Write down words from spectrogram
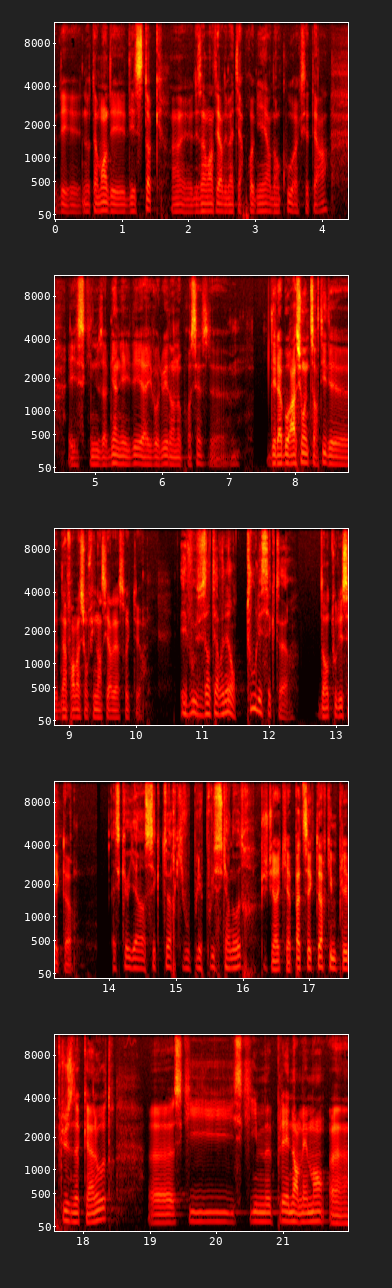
des, notamment des, des stocks, hein, des inventaires de matières premières, d'encours, etc. Et ce qui nous a bien aidé à évoluer dans nos process d'élaboration et de sortie d'informations financières de la structure, Et vous intervenez dans tous les secteurs? dans tous les secteurs. Est-ce qu'il y a un secteur qui vous plaît plus qu'un autre? Je dirais qu'il n'y a pas de secteur qui me plaît plus qu'un autre. Euh, ce, qui, me plaît énormément euh,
